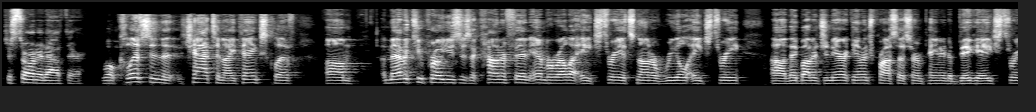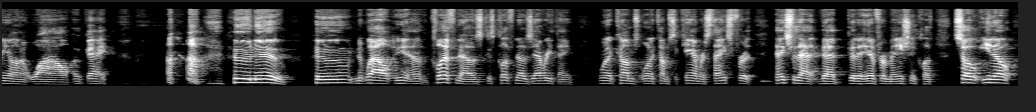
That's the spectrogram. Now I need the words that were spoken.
just throwing it out there. Well, Cliff's in the chat tonight. Thanks, Cliff. Um, a Mavic 2 Pro uses a counterfeit Ambarella H3. It's not a real H3. Uh, they bought a generic image processor and painted a big H3 on it. Wow. Okay. Who knew? who well you know cliff knows because cliff knows everything when it comes when it comes to cameras. Thanks for thanks for that that bit of information cliff. So you know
